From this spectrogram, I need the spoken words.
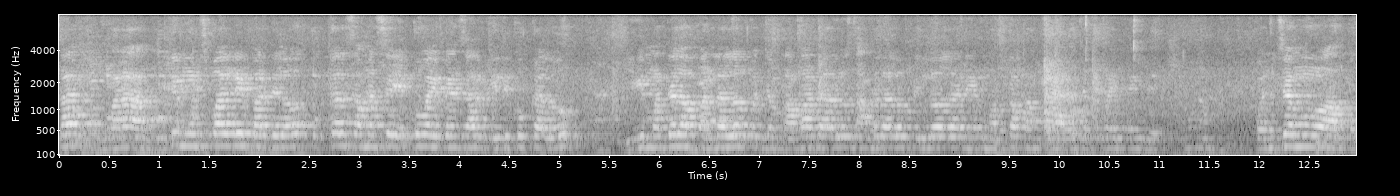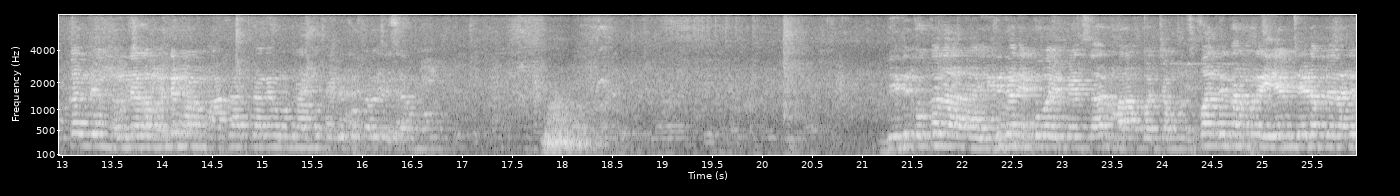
సార్ మన గుత్తి మున్సిపాలిటీ పరిధిలో కుక్కల సమస్య ఎక్కువ అయిపోయింది సార్ వీధి కుక్కలు. ఈ మధ్యలో బండల్లో కొంచెం ప్రమాదాలు సందులలో పిల్లలని మొత్తం అంతా అరచెప్పిపోయింది కొంచెము ఆ కుక్కలు మూడు నెలల నుండి మనం మాట్లాడుతూనే ఉన్నాము వీధి కుక్కలు చేసాము వీధి కుక్కల ఇదిగా ఎక్కువైపోయింది సార్. మనం కొంచెం మున్సిపాలిటీ తరఫున ఏం చేయడం లేదని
